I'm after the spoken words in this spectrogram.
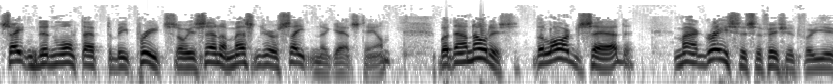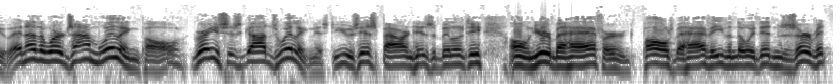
Satan didn't want that to be preached, so he sent a messenger of Satan against him. But now notice, the Lord said, my grace is sufficient for you. In other words, I'm willing, Paul. Grace is God's willingness to use His power and His ability on your behalf or Paul's behalf, even though he didn't deserve it.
